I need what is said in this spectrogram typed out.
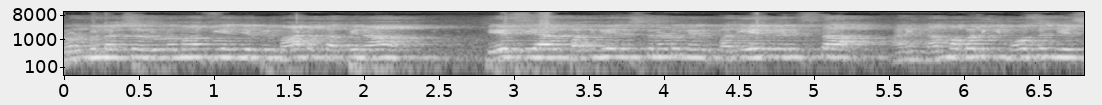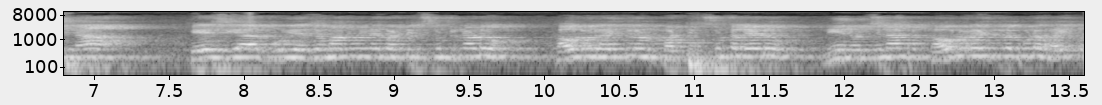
రెండు లక్షల రుణమాఫీ అని చెప్పి మాట తప్పినా కేసీఆర్ పదివేలు ఇస్తున్నాడు నేను పదిహేను వేలు ఇస్తా అని నమ్మబలికి మోసం చేసినా కేసీఆర్ భూ యజమానులనే పట్టించుకుంటున్నాడు. కౌలు రైతులను పట్టించుకుంటలేడు. నేను వచ్చినాక కౌలు రైతులకు కూడా రైతు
